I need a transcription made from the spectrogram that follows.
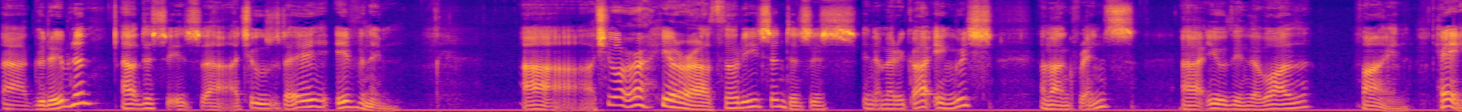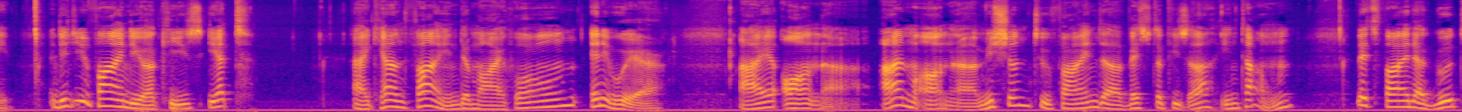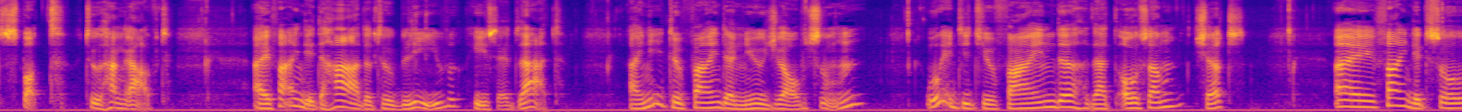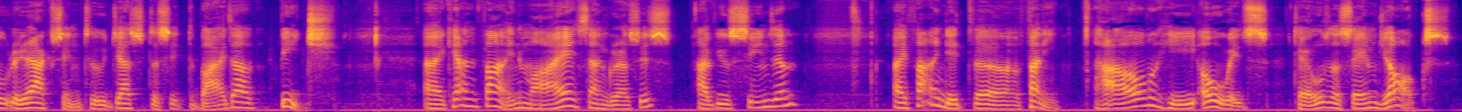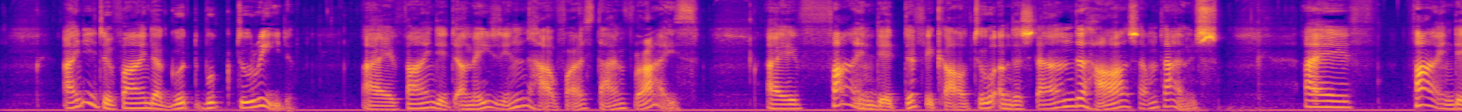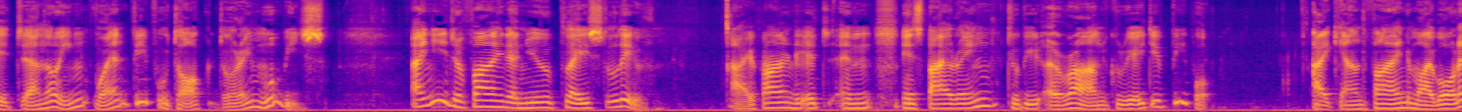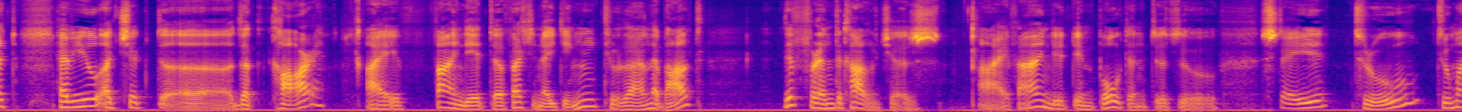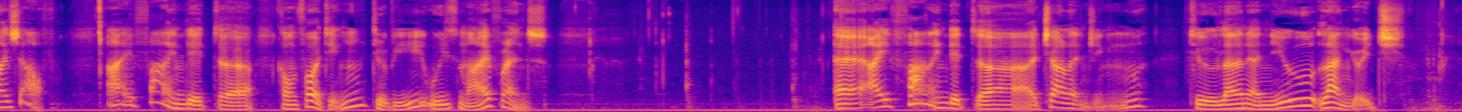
Uh, good evening. Uh, this is uh, Tuesday evening. Uh, sure, here are 30 sentences in America English among friends uh, using the word fine. Hey, did you find your keys yet? I can't find my phone anywhere. I on uh, I'm on a mission to find the best pizza in town. Let's find a good spot to hang out. I find it hard to believe he said that. I need to find a new job soon. Where did you find that awesome shirt? I find it so relaxing to just sit by the beach. I can't find my sunglasses. Have you seen them? I find it uh, funny how he always tells the same jokes. I need to find a good book to read. I find it amazing how fast time flies. I find it difficult to understand how sometimes. I find it annoying when people talk during movies. I need to find a new place to live. I find it um, inspiring to be around creative people. I can't find my wallet. Have you uh, checked uh, the car? I find it uh, fascinating to learn about different cultures. I find it important to, stay true to myself. I find it uh, comforting to be with my friends. Uh, I find it uh, challenging to learn a new language.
